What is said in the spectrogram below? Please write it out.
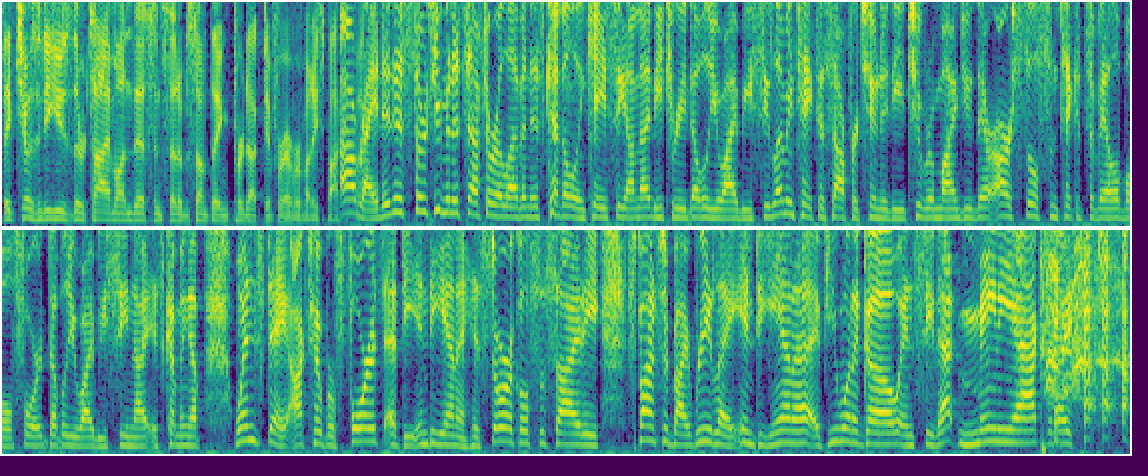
they've chosen to use their time on this instead of something productive for everybody's pocket. All right, it is 13 minutes after 11. It's Kendall and Casey on 93 WIBC. Let me take this opportunity to remind you there are still some tickets available for WIBC night. It's coming up Wednesday, October 4th at the Indiana Historical Society, sponsored by Relay Indiana. If you want to go and see that maniac that I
